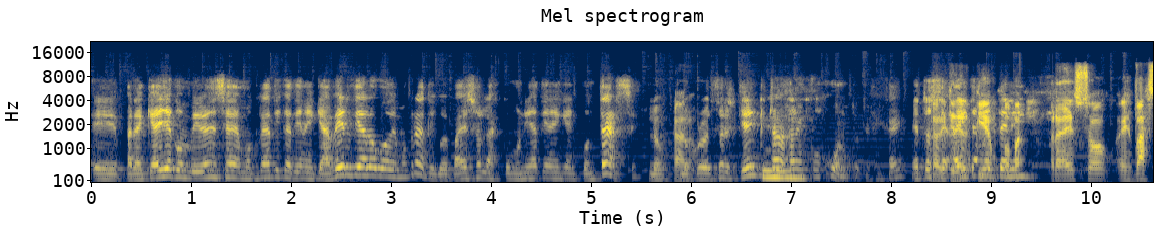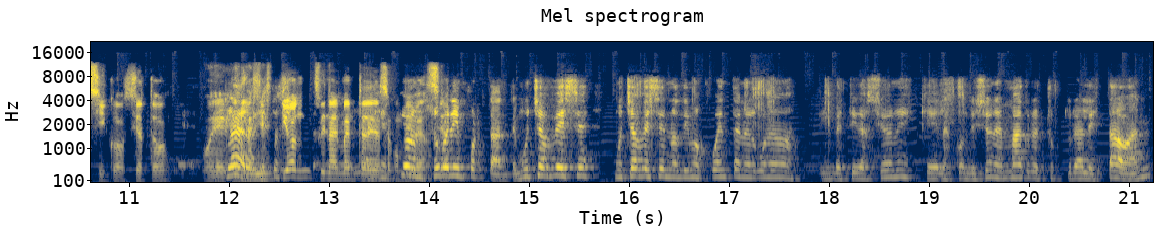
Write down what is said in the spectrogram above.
eh, para que haya convivencia democrática tiene que haber diálogo democrático y para eso las comunidades tienen que encontrarse. Los, los profesores tienen que trabajar en conjunto. Entonces, ahí tiempo para eso es básico, ¿cierto? Eh, claro, la gestión finalmente de esa convivencia. súper importante. Muchas veces, muchas veces nos dimos cuenta en algunas investigaciones que las condiciones macroestructurales estaban,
